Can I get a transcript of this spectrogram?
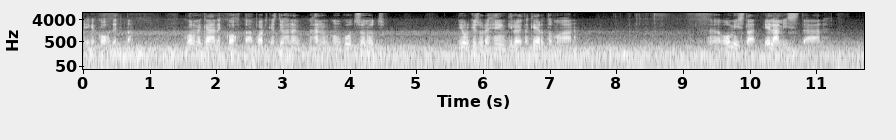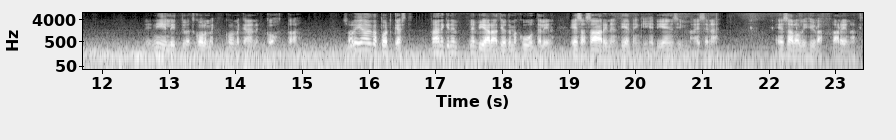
eikä kohdetta. Kolme käännekohtaa podcast, johon hän, hän on kutsunut julkisuuden henkilöitä kertomaan omista elämistään. Niihin liittyvät kolme, kolme käännekohtaa. Se oli ihan hyvä podcast. Tai ainakin ne, ne vieraat, joita mä kuuntelin. Esa Saarinen tietenkin heti ensimmäisenä. Esalla oli hyvät tarinat.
